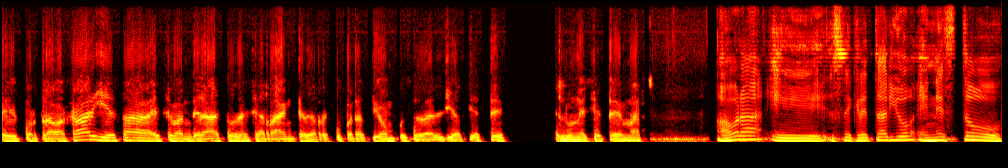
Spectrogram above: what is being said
eh, por trabajar y esa, ese banderazo de ese arranque de recuperación pues se da el día 7, el lunes 7 de marzo. Ahora, eh, secretario, en esto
